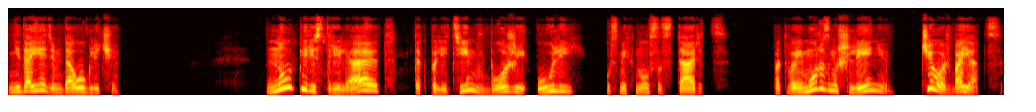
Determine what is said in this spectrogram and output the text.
не доедем до Углича. Ну, перестреляют, так полетим в Божий улей, усмехнулся старец. По твоему размышлению, чего ж бояться?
